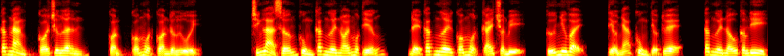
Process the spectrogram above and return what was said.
các nàng có trương lân, còn có một con đường lùi. Chính là sớm cùng các ngươi nói một tiếng, để các ngươi có một cái chuẩn bị, cứ như vậy, tiểu nhã cùng tiểu tuệ, các ngươi nấu cơm đi.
